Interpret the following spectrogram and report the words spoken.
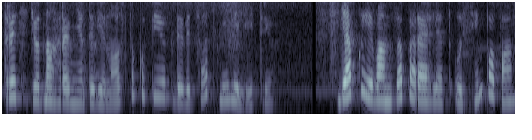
31 гривня 90 копійок 900 мл. Дякую вам за перегляд. Усім па-па!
